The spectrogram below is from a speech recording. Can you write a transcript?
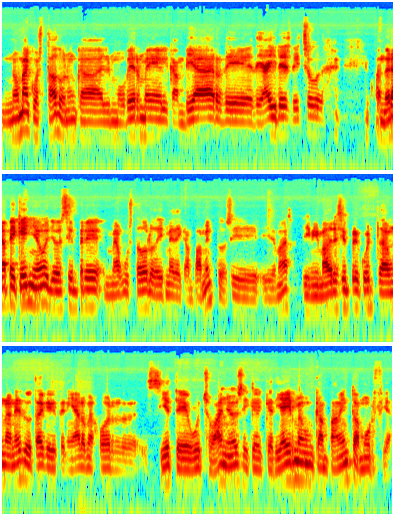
no me ha costado nunca el moverme, el cambiar de, aires. De hecho, cuando era pequeño yo siempre me ha gustado lo de irme de campamentos y, demás. Y mi madre siempre cuenta una anécdota que tenía a lo mejor siete u ocho años y que quería irme a un campamento a Murcia.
